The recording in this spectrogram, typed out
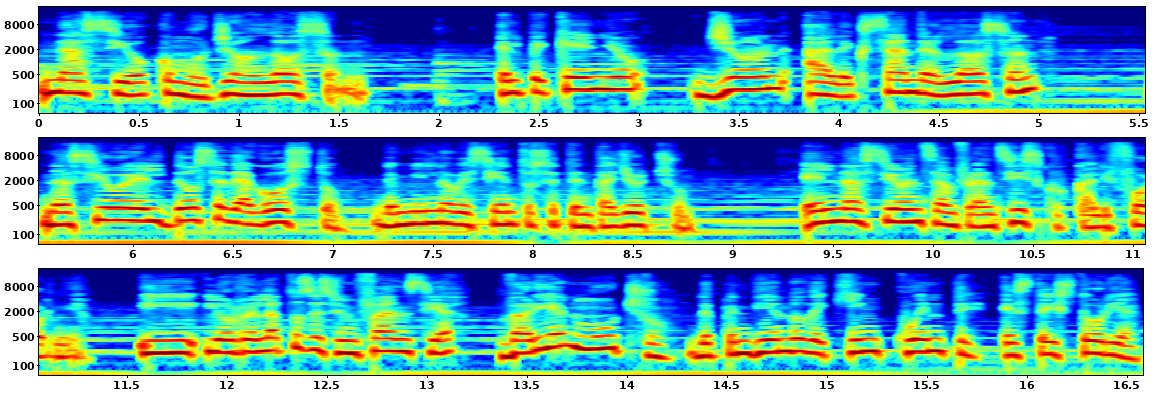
nació como John Lawson. El pequeño John Alexander Lawson Nació el 12 de agosto de 1978. Él nació en San Francisco, California. Y los relatos de su infancia varían mucho dependiendo de quién cuente esta historia.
